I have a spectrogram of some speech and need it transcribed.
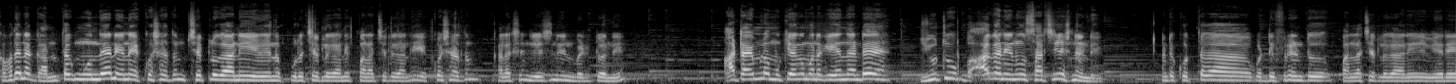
కాకపోతే నాకు అంతకు ముందే నేను ఎక్కువ శాతం చెట్లు కానీ ఏదైనా పూల చెట్లు కానీ పళ్ళ చెట్లు కానీ ఎక్కువ శాతం కలెక్షన్ చేసి నేను పెట్టుకొని ఆ టైంలో ముఖ్యంగా మనకి ఏంటంటే యూట్యూబ్ బాగా నేను సెర్చ్ చేసినండి. అంటే కొత్తగా ఒక డిఫరెంట్ పళ్ళ చెట్లు కానీ వేరే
